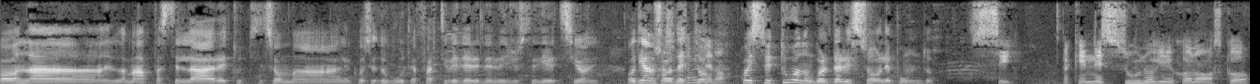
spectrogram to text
con la, la mappa stellare e tutte insomma le cose dovute a farti vedere nelle giuste direzioni? O ti hanno solo detto no. questo è tuo, non guardare il sole, punto. sì, perché nessuno che io conosco,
